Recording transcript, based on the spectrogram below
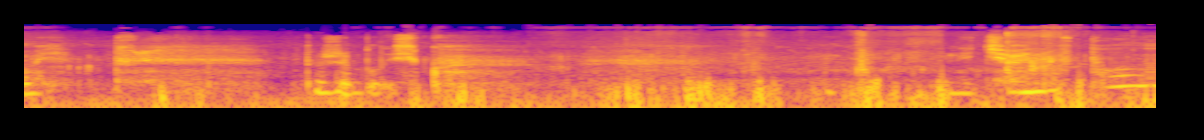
Ой, дуже близько. Нечайно впало.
